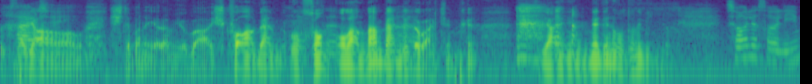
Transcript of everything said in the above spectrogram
Yoksa Her ya şey. işte bana yaramıyor bu aşk falan ben o son olandan bende de var çünkü. Yani neden olduğunu bilmiyorum. Şöyle söyleyeyim.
